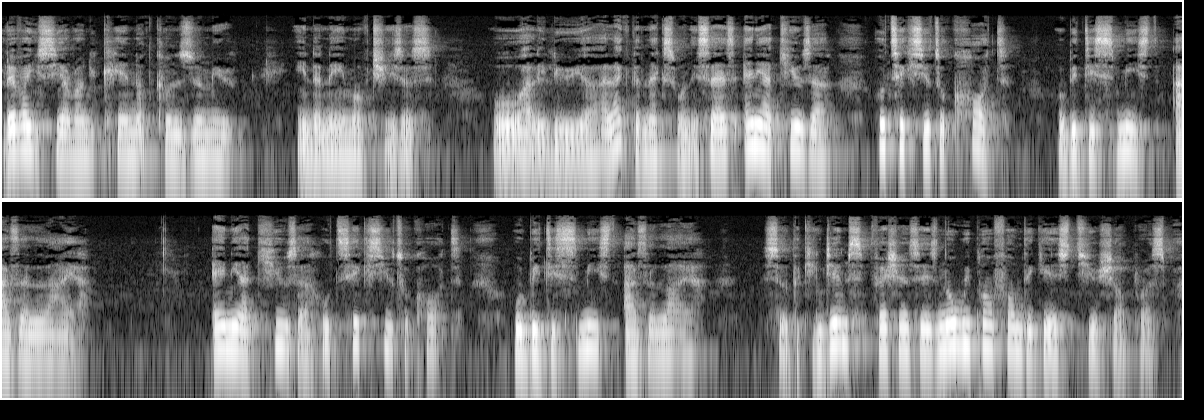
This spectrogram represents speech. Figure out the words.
Whatever you see around you cannot consume you in the name of Jesus. Oh, hallelujah. I like the next one. It says, Any accuser who takes you to court will be dismissed as a liar. Any accuser who takes you to court will be dismissed as a liar. So the King James Version says, No weapon formed against you shall prosper.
